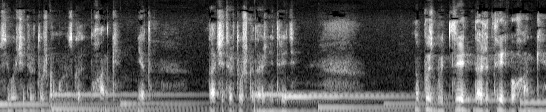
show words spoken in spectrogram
Всего четвертушка, можно сказать, буханки. Нет, да, четвертушка, даже не треть. Ну пусть будет треть, даже треть буханки.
